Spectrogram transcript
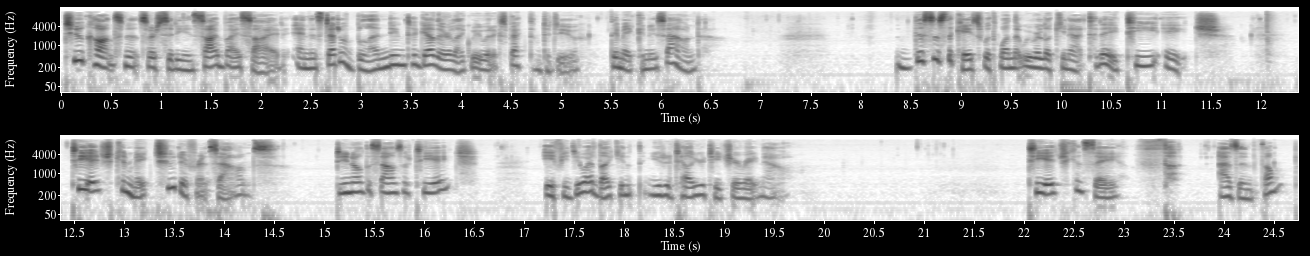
two consonants are sitting side by side, and instead of blending together like we would expect them to do, they make a new sound. This is the case with one that we were looking at today, TH. TH can make two different sounds. Do you know the sounds of TH? If you do, I'd like you, to tell your teacher right now. TH can say th as in thump,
